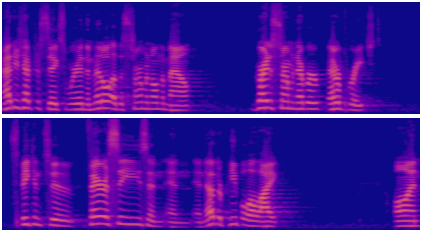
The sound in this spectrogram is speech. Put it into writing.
Matthew chapter 6, we're in the middle of the Sermon on the Mount, greatest sermon ever, ever preached, speaking to Pharisees and, and, and other people alike on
